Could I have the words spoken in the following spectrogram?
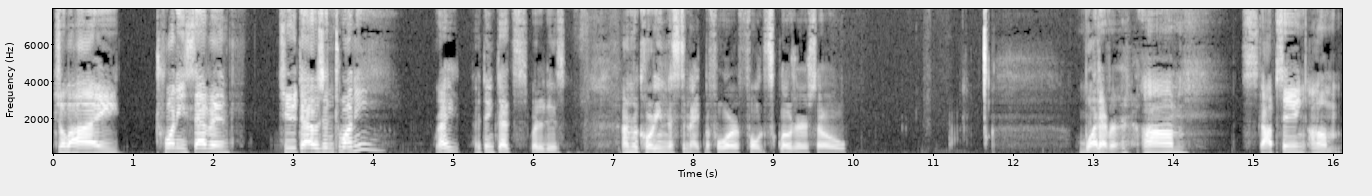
July 27th, 2020? Right? I think that's what it is. I'm recording this tonight before full disclosure, so whatever. Um stop saying um.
